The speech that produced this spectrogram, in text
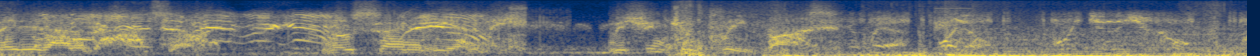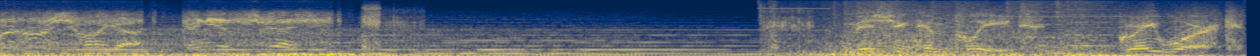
made it out of the hot zone. No sign of the enemy. Mission complete, boss. Понял. Будьте начеку. Выгрузите врага. Конец связи. Mission complete. Great work.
